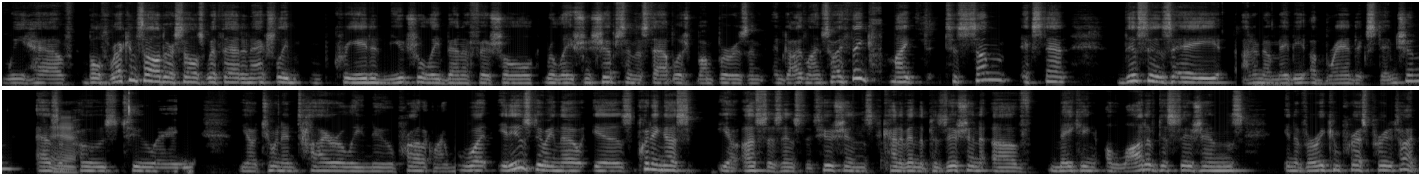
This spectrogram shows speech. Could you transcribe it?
we have both reconciled ourselves with that and actually created mutually beneficial relationships and established bumpers and, and guidelines. So I think, Mike, to some extent this is a i don't know maybe a brand extension as yeah. opposed to a you know to an entirely new product line. What it is doing though is putting us you know us as institutions kind of in the position of making a lot of decisions in a very compressed period of time.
